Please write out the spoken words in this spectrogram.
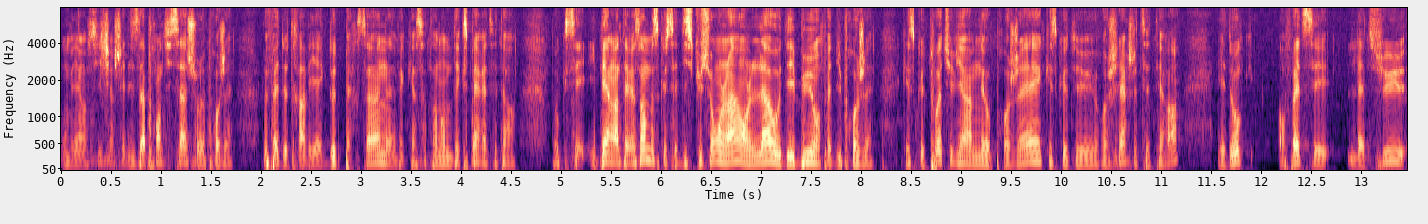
On vient aussi chercher des apprentissages sur le projet, le fait de travailler avec d'autres personnes, avec un certain nombre d'experts, etc. Donc, c'est hyper intéressant parce que cette discussion-là, on l'a au début en fait du projet. Qu'est-ce que toi tu viens amener au projet, qu'est-ce que tu recherches, etc. Et donc, en fait, c'est là-dessus,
